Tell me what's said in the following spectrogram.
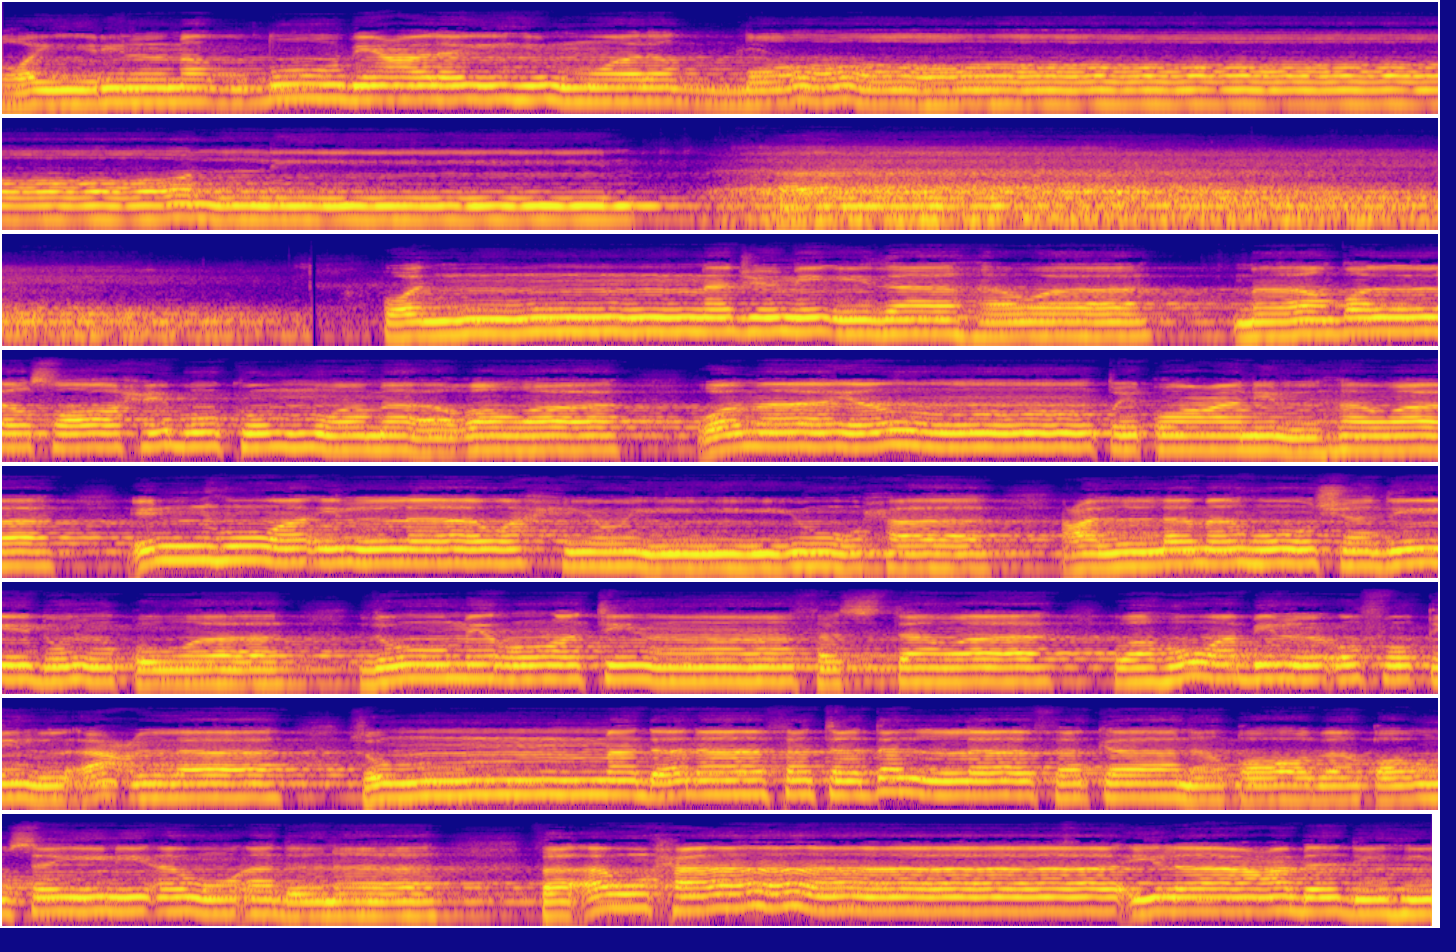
غير المغضوب عليهم ولا الضالين. والنجم إذا هوى ما ضل صاحبكم وما غوى وما ينطق عن الهوى إن هو إلا وحي يوحى علمه شديد القوى ذو مرة فاستوى وهو بالأفق الأعلى ثم دنا فتدلى فكان قاب قوسين أو أدنى فأوحى إلى عبده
